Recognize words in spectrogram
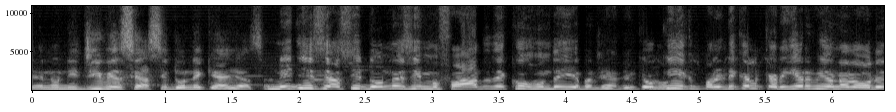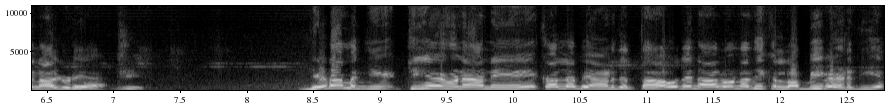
ਇਹਨੂੰ ਨਿੱਜੀ ਵੀ ਸਿਆਸੀ ਦੋਨੇ ਕਿਹਾ ਜਾ ਸਕਦਾ। ਨਿੱਜੀ ਸਿਆਸੀ ਦੋਨੇ ਸੀ। ਮਫਾਦ ਦੇਖੋ ਹੁੰਦੇ ਹੀ ਹੈ ਬੰਦਿਆਂ ਦੇ। ਕਿਉਂਕਿ ਇੱਕ ਪੋਲੀਟੀਕਲ ਕੈਰੀਅਰ ਵੀ ਉਹਨਾਂ ਦਾ ਉਹਦੇ ਨਾਲ ਜੁੜਿਆ ਹੈ। ਜੀ। ਜਿਹੜਾ ਮਜੀਠੀਏ ਹੁਣਾਂ ਨੇ ਕੱਲ ਬਿਆਨ ਦਿੱਤਾ ਉਹਦੇ ਨਾਲ ਉਹਨਾਂ ਦੀ ਇੱਕ ਲੌਬੀ ਬੈਠਦੀ ਹੈ।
